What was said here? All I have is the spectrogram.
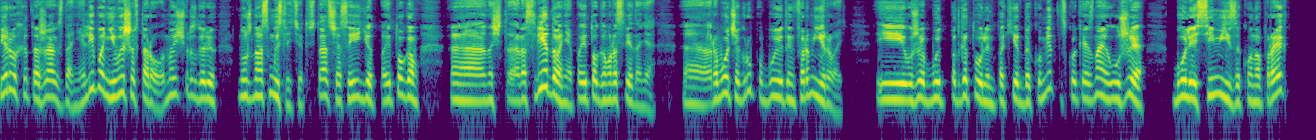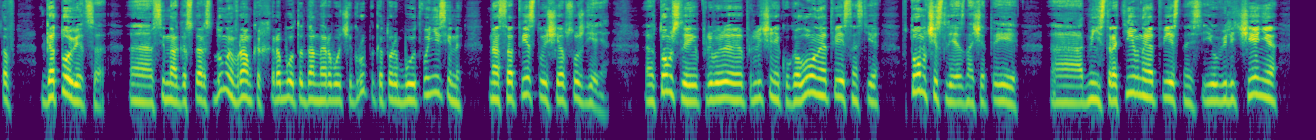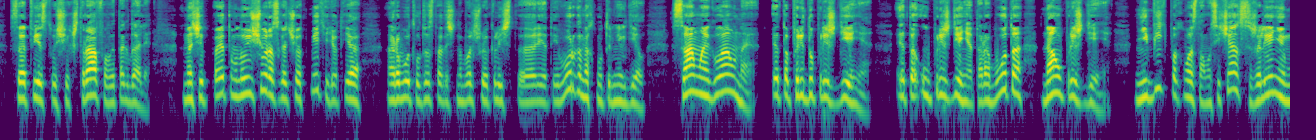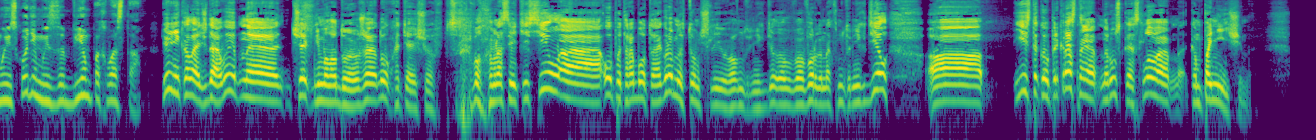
первых этажах здания, либо не выше второго. Но еще раз говорю, нужно осмыслить эту ситуацию. Сейчас и идет по итогам э, значит, расследования, по итогам расследования э, рабочая группа будет информировать. И уже будет подготовлен пакет документов, насколько я знаю, уже более семи законопроектов готовится э, в Сенат Государственной Думы в рамках работы данной рабочей группы, которые будут вынесены на соответствующее обсуждение. Э, В том числе и при- привлечение к уголовной ответственности, в том числе, значит, и э, административная ответственность, и увеличение соответствующих штрафов и так далее. Значит, поэтому, ну, еще раз хочу отметить, вот я работал достаточно большое количество лет и в органах внутренних дел. Самое главное – это предупреждение, это упреждение, это работа на упреждение. Не бить по хвостам. Вот сейчас, к сожалению, мы исходим из бьем по хвостам. Юрий Николаевич, да, вы э, человек не молодой уже, ну, хотя еще в полном рассвете сил, а опыт работы огромный, в том числе и во внутренних дел, в органах внутренних дел. А, есть такое прекрасное русское слово «компанейщина».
